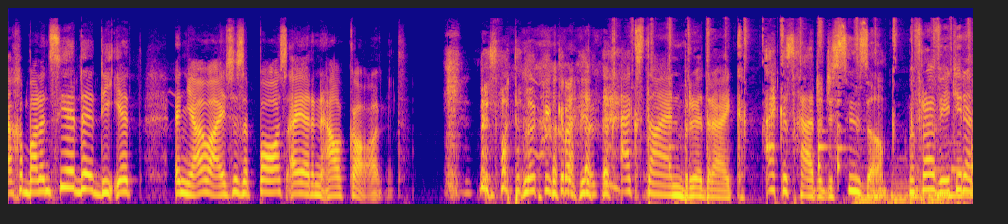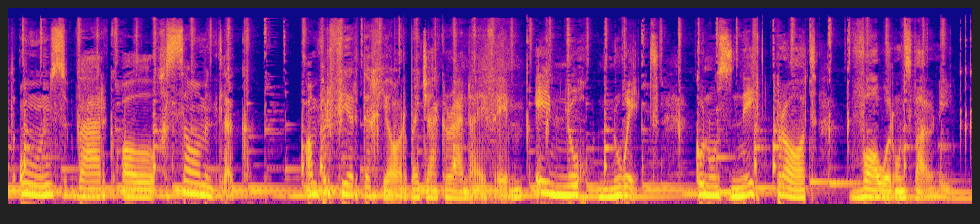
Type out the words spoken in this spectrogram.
'n gebalanseerde dieet in jou huis is 'n paaseier in elke hand. Dis wat hulle gekry het. Ek's Diane Broodryk. Ek is Gerda de Souza. Mevrou, weet jy dat ons werk al gesamentlik amper 40 jaar by Jacaranda FM. En nog nooit kon ons net praat waaroor ons wou nie.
